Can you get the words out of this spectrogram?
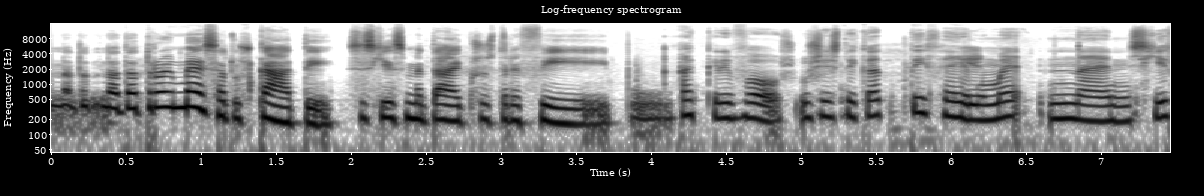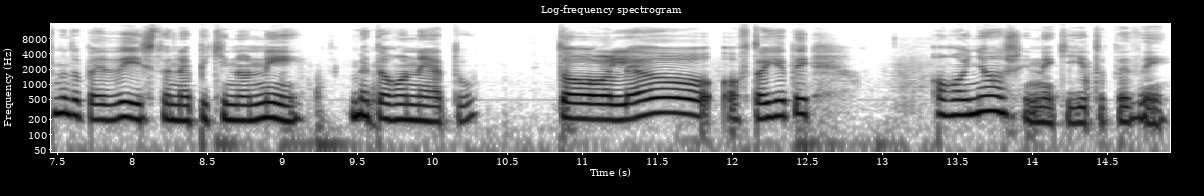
να, το, να τα τρώει μέσα τους κάτι σε σχέση με τα εξωστρεφή που... Ακριβώς. Ουσιαστικά τι θέλουμε; Να ενισχύσουμε το παιδί στο να επικοινωνεί με το γονέα του. Το λέω αυτό γιατί ο γονιός είναι εκεί για το παιδί.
